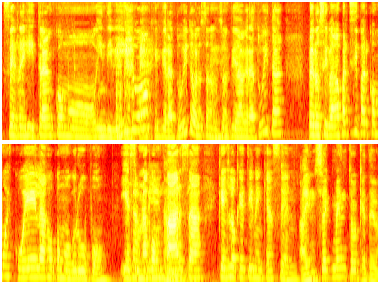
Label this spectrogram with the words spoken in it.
Se registran como individuos que es gratuito es una actividad gratuita pero si van a participar como escuelas o como grupo y hacer una comparsa, ¿qué es lo que tienen que hacer? Hay un segmento que te,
